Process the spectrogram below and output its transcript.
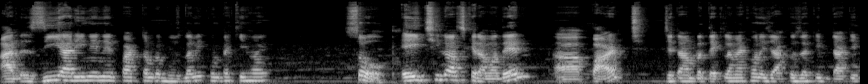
আর জি আর ইনেন এর পার্ট তো আমরা বুঝলামই কোনটা কি হয়। সো এই ছিল আজকের আমাদের পার্ট যেটা আমরা দেখলাম এখন এই যে আকুজাটিভ ডাটিভ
